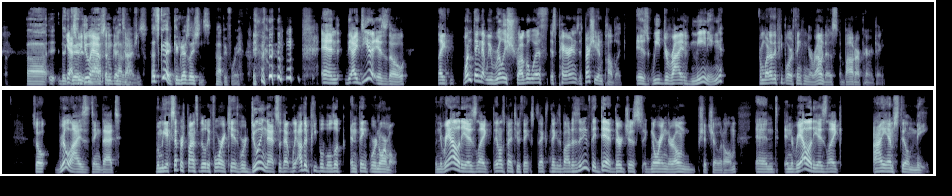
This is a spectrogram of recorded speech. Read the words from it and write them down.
uh, the yes, we do have not, some good times. That's good. Congratulations. Happy for you. and the idea is though, like one thing that we really struggle with as parents, especially in public, is we derive meaning from what other people are thinking around us about our parenting. So realizing that when we accept responsibility for our kids, we're doing that so that we, other people will look and think we're normal. When the reality is, like, they don't spend two things things about it. And even if they did, they're just ignoring their own shit show at home. And and the reality is, like, I am still me.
